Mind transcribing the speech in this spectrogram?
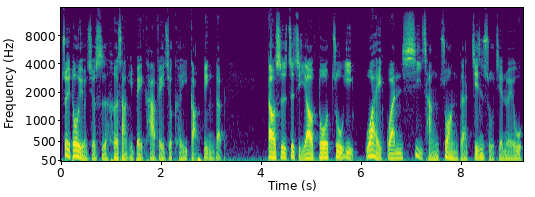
最多也就是喝上一杯咖啡就可以搞定的，倒是自己要多注意外观细长状的金属尖锐物，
